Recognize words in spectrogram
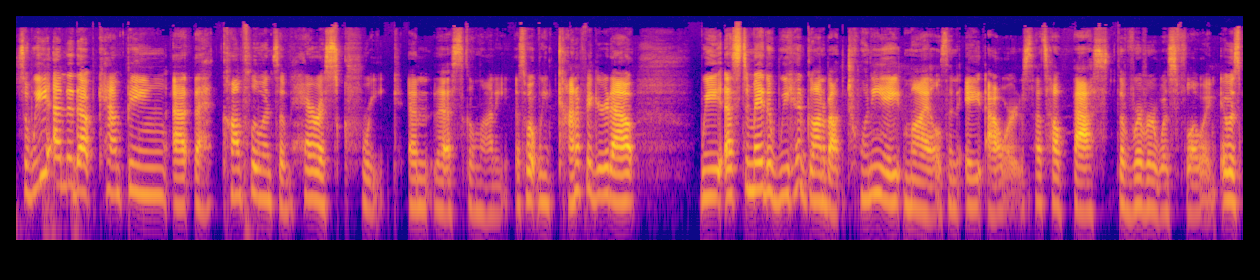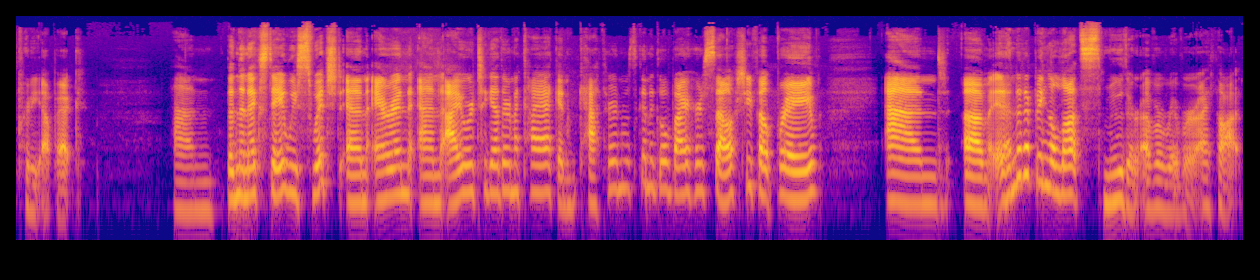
So we ended up camping at the confluence of Harris Creek and the Escalante. That's what we kind of figured out. We estimated we had gone about 28 miles in eight hours. That's how fast the river was flowing. It was pretty epic. And then the next day we switched, and Erin and I were together in a kayak, and Kathryn was going to go by herself. She felt brave. And um, it ended up being a lot smoother of a river, I thought.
